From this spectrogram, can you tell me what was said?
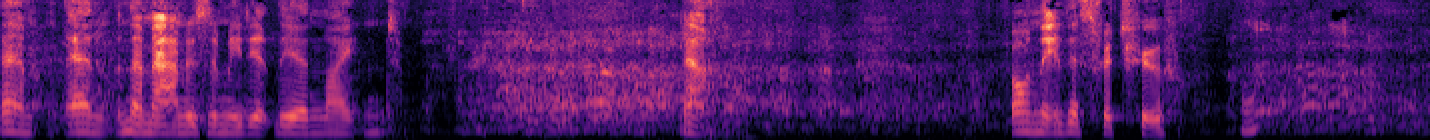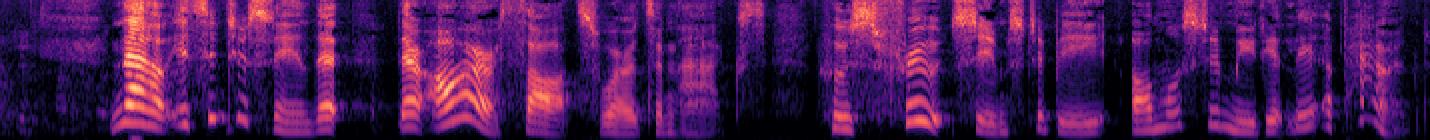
Um, and the man is immediately enlightened. now, if only this were true. Hmm? Now, it's interesting that there are thoughts, words, and acts whose fruit seems to be almost immediately apparent.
